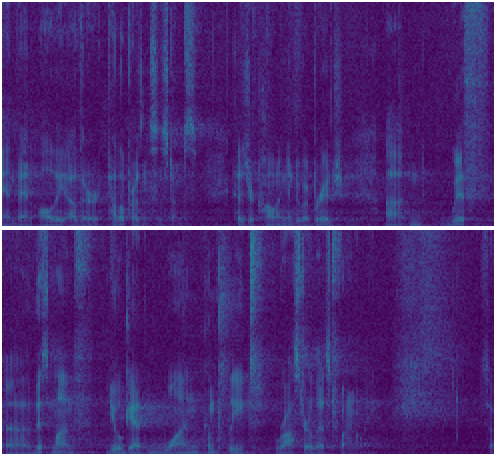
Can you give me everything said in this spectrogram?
and then all the other telepresence systems because you're calling into a bridge. Uh, with uh, this month, you'll get one complete roster list finally. So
